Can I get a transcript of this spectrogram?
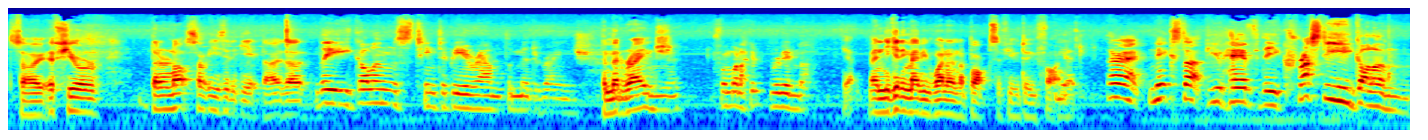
So if you're, they're not so easy to get though. The The golems tend to be around the mid-range. the mid range. Mm, from what I could remember. Yeah, and you're getting maybe one in a box if you do find Yep. it. Alright, next up you have the Crusty Golem.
